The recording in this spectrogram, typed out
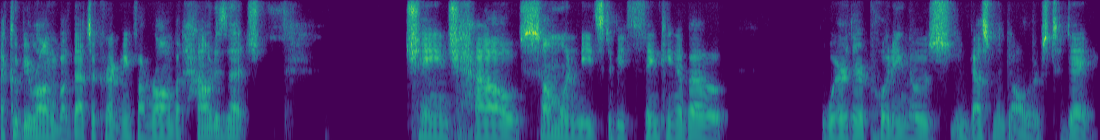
I could be wrong about that. So correct me if I'm wrong, but how does that change how someone needs to be thinking about where they're putting those investment dollars today?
